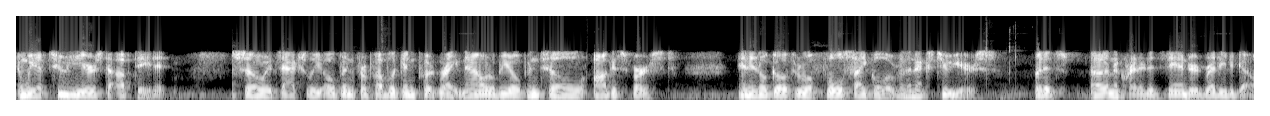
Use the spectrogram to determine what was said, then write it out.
and we have two years to update it. So it's actually open for public input right now. It'll be open till August 1st and it'll go through a full cycle over the next two years. But it's an accredited standard ready to go.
